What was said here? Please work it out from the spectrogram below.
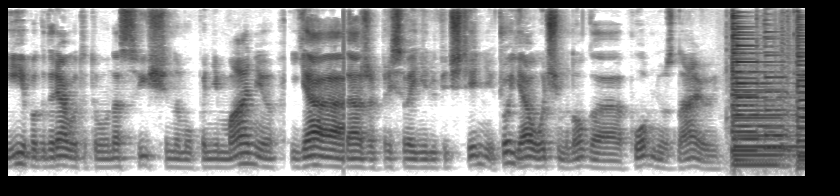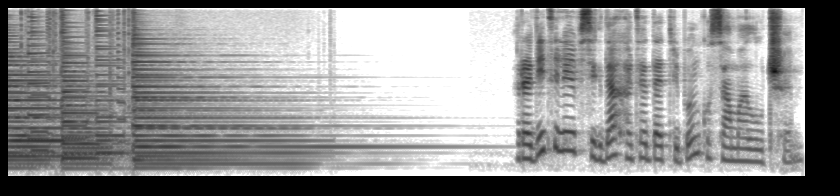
И благодаря вот этому насыщенному пониманию, я даже при своей нелюбви чтения, то я очень много помню, знаю. Родители всегда хотят дать ребенку самое лучшее.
